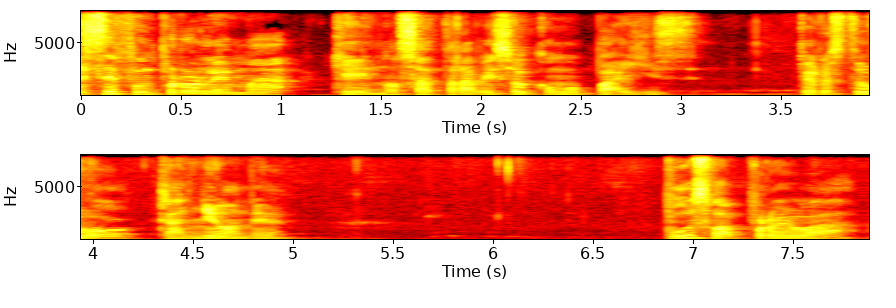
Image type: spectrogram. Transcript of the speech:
Ese fue un problema que nos atravesó como país, pero estuvo cañón, ¿eh? Puso a prueba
